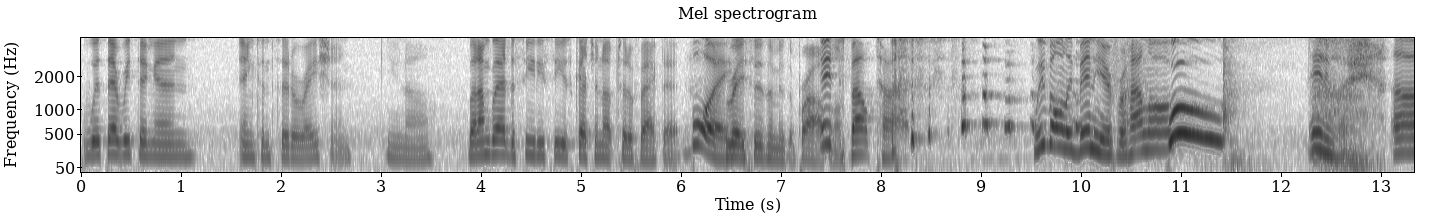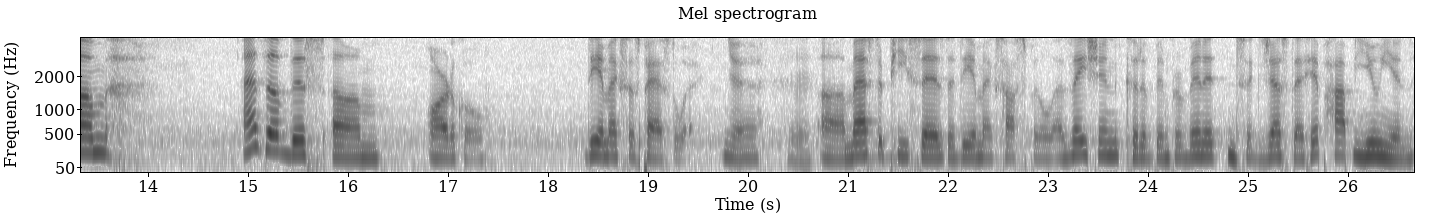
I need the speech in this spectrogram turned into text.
with everything in in consideration you know but i'm glad the cdc is catching up to the fact that Boy, racism is a problem it's about time. We've only been here for how long? Woo! Anyway, um, as of this um, article, DMX has passed away. Yeah. Uh, Master P says the DMX hospitalization could have been prevented and suggests that hip hop union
